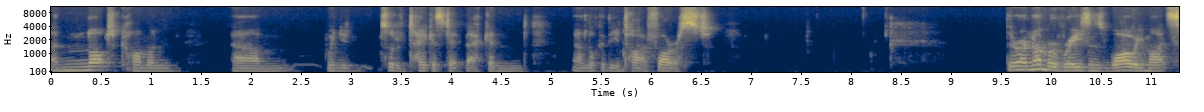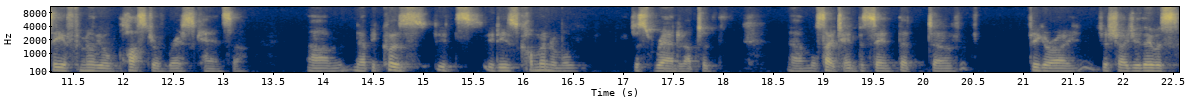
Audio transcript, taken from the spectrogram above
are not common um, when you sort of take a step back and uh, look at the entire forest. There are a number of reasons why we might see a familial cluster of breast cancer. Um, now, because it's it is common, and we'll just round it up to, um, we'll say 10%. That uh, figure I just showed you there was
